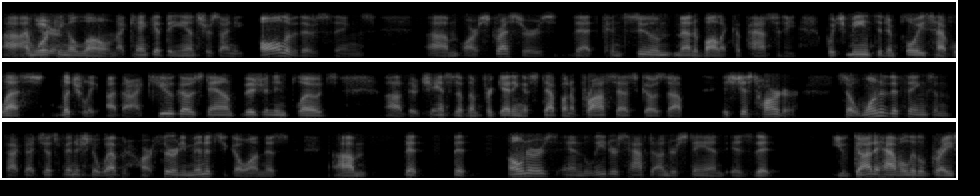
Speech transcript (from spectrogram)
Uh, I'm sure. working alone. I can't get the answers I need. All of those things um, are stressors that consume metabolic capacity, which means that employees have less, literally, uh, their IQ goes down, vision implodes, uh, their chances of them forgetting a step on a process goes up. It's just harder. So one of the things, in fact, I just finished a webinar 30 minutes ago on this, um, that that owners and leaders have to understand is that you've got to have a little grace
